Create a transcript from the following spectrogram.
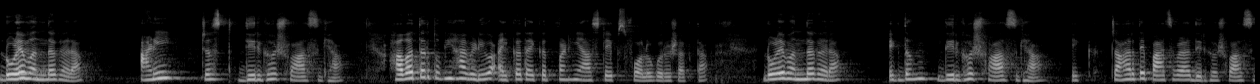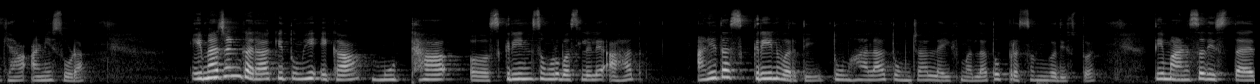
डोळे बंद करा आणि जस्ट दीर्घ श्वास घ्या. हवं तर तुम्ही हा व्हिडिओ ऐकत ऐकत पण ह्या स्टेप्स फॉलो करू शकता. डोळे बंद करा. एकदम दीर्घ श्वास घ्या. एक चार ते पाच वेळा दीर्घ श्वास घ्या आणि सोडा. इमॅजिन करा की तुम्ही एका मोठ्या स्क्रीनसमोर बसलेले आहात आणि त्या स्क्रीनवरती तुम्हाला तुमच्या लाईफमधला तो प्रसंग दिसतो आहे ती माणसं दिसत आहेत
